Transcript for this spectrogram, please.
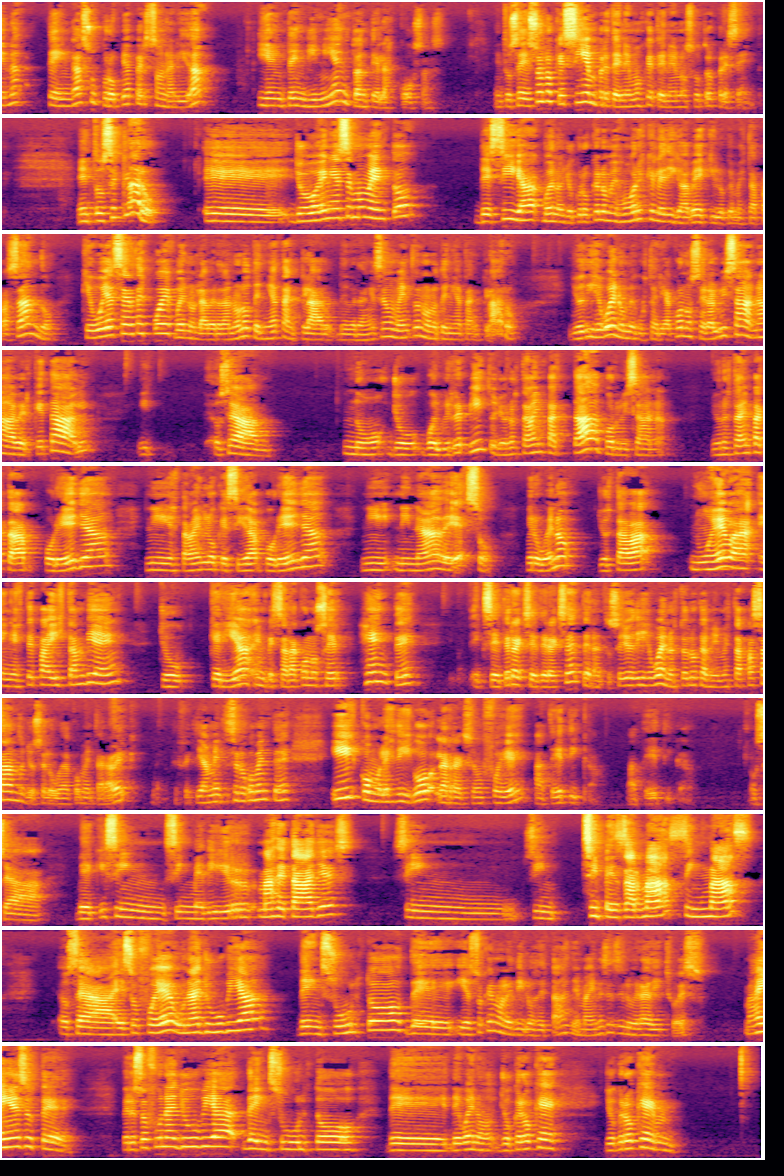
tenga su propia personalidad y entendimiento ante las cosas. Entonces, eso es lo que siempre tenemos que tener nosotros presentes. Entonces, claro, eh, yo en ese momento decía, bueno, yo creo que lo mejor es que le diga a Becky lo que me está pasando. ¿Qué voy a hacer después? Bueno, la verdad no lo tenía tan claro, de verdad en ese momento no lo tenía tan claro. Yo dije, bueno, me gustaría conocer a Luisana, a ver qué tal. Y, o sea, no, yo vuelvo y repito, yo no estaba impactada por Luisana. Yo no estaba impactada por ella, ni estaba enloquecida por ella, ni, ni nada de eso. Pero bueno, yo estaba nueva en este país también, yo quería empezar a conocer gente, etcétera, etcétera, etcétera. Entonces yo dije, bueno, esto es lo que a mí me está pasando, yo se lo voy a comentar a Beck. efectivamente se lo comenté y como les digo, la reacción fue patética, patética. O sea, Becky sin, sin medir más detalles, sin, sin, sin pensar más, sin más, o sea, eso fue una lluvia de insultos, de, y eso que no le di los detalles, imagínense si le hubiera dicho eso. Imagínense ustedes. Pero eso fue una lluvia de insultos, de, de, bueno, yo creo que, yo creo que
